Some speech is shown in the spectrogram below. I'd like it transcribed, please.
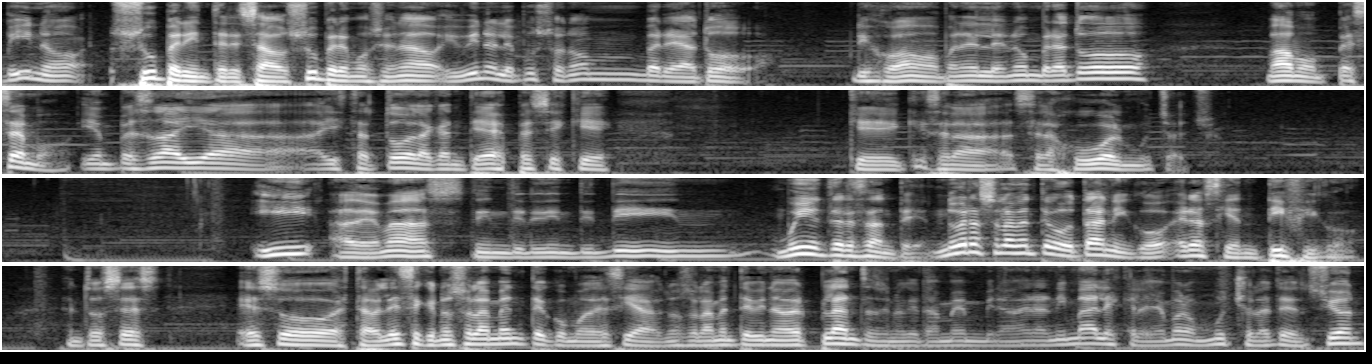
vino súper interesado, súper emocionado, y vino le puso nombre a todo. Dijo, vamos a ponerle nombre a todo, vamos, empecemos. Y empezó ahí a, ahí está toda la cantidad de especies que, que, se, la, se la jugó el muchacho. Y además, muy interesante, no era solamente botánico, era científico. Entonces, eso establece que no solamente, como decía, no solamente vino a ver plantas, sino que también vino a ver animales que le llamaron mucho la atención.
